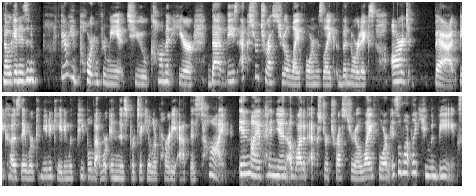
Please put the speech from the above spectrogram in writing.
Now, again, it is an very important for me to comment here that these extraterrestrial life forms like the Nordics aren't bad because they were communicating with people that were in this particular party at this time. In my opinion, a lot of extraterrestrial life form is a lot like human beings.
